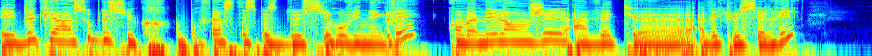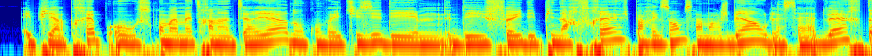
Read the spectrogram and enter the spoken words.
et 2 cuillères à soupe de sucre pour faire cette espèce de sirop vinaigré qu'on va mélanger avec, avec le céleri. Et puis après, ce qu'on va mettre à l'intérieur, donc on va utiliser des, des feuilles d'épinards frais, par exemple, ça marche bien, ou de la salade verte.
